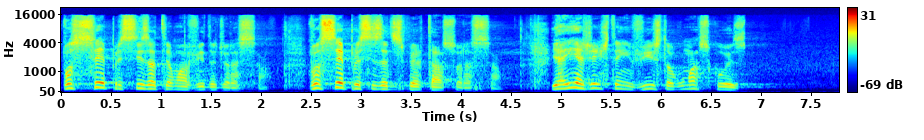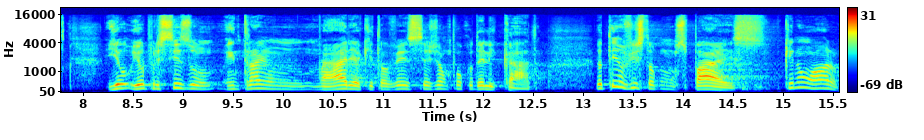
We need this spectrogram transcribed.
Você precisa ter uma vida de oração. Você precisa despertar a sua oração. E aí a gente tem visto algumas coisas. E eu, eu preciso entrar em uma área que talvez seja um pouco delicada. Eu tenho visto alguns pais que não oram.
